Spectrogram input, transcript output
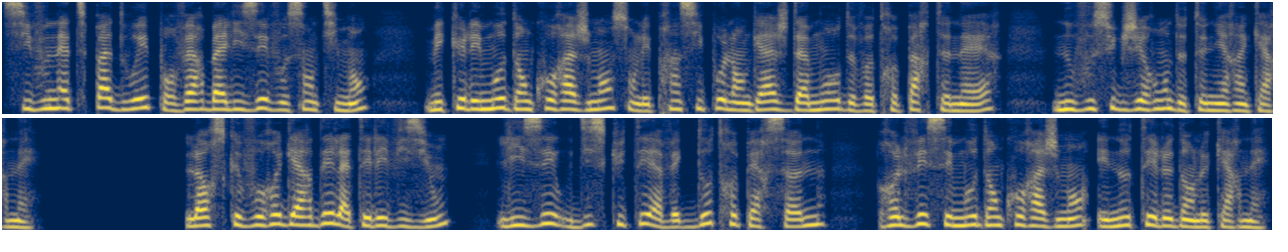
Si vous n'êtes pas doué pour verbaliser vos sentiments, mais que les mots d'encouragement sont les principaux langages d'amour de votre partenaire, nous vous suggérons de tenir un carnet. Lorsque vous regardez la télévision, lisez ou discutez avec d'autres personnes, relevez ces mots d'encouragement et notez-le dans le carnet.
